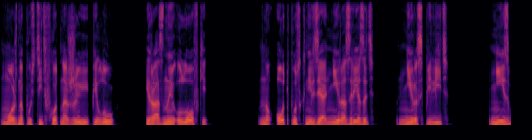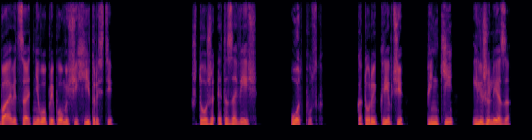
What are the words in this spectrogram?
можно пустить в ход ножи, пилу и разные уловки, но отпуск нельзя ни разрезать, ни распилить, ни избавиться от него при помощи хитрости. Что же это за вещь? Отпуск, который крепче пеньки или железа?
